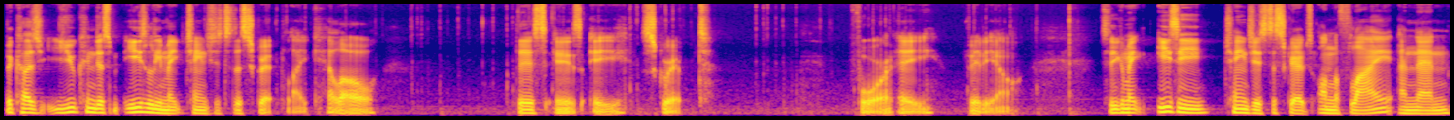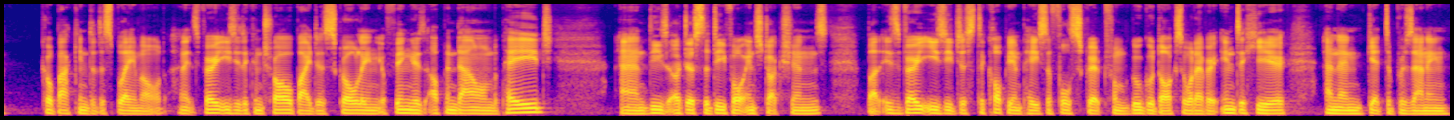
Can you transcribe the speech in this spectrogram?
because you can just easily make changes to the script like, hello, this is a script for a video. So you can make easy changes to scripts on the fly and then go back into display mode. And it's very easy to control by just scrolling your fingers up and down on the page. And these are just the default instructions, but it's very easy just to copy and paste a full script from Google Docs or whatever into here and then get to presenting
